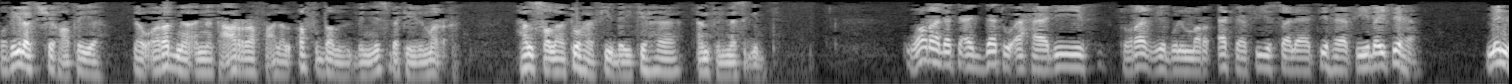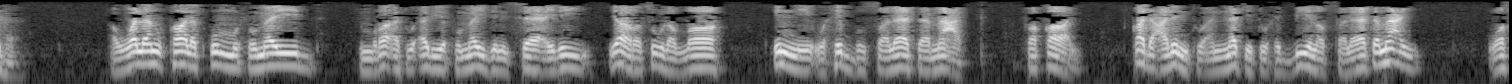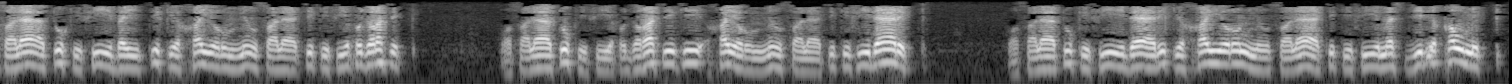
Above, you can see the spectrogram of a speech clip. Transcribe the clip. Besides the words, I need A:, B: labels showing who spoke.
A: فضيلة الشيخ عطية لو أردنا أن نتعرف على الأفضل بالنسبة للمرأة هل صلاتها في بيتها أم في المسجد؟
B: وردت عدة أحاديث ترغب المرأة في صلاتها في بيتها منها أولا قالت أم حميد امرأة أبي حميد الساعدي يا رسول الله إني أحب الصلاة معك. فقال قد علمت أنك تحبين الصلاة معي. وصلاتك في بيتك خير من صلاتك في حجرتك. وصلاتك في حجرتك خير من صلاتك في دارك. وصلاتك في دارك خير من صلاتك في مسجد قومك.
